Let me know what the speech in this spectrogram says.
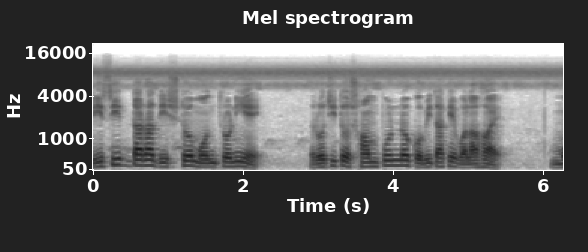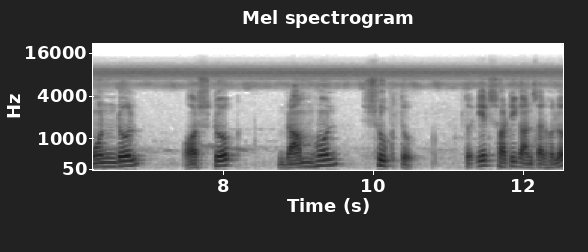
ঋষির দ্বারা দিষ্ট মন্ত্র নিয়ে রচিত সম্পূর্ণ কবিতাকে বলা হয় মণ্ডল, অষ্টক, ব্রাহ্মণ, সুক্ত। তো এর সঠিক আনসার হলো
